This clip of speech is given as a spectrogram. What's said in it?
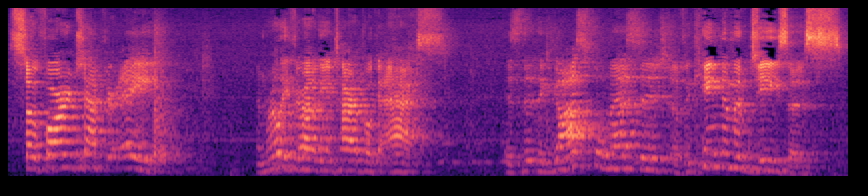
so far in chapter 8, and really throughout the entire book of Acts, is that the gospel message of the kingdom of Jesus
